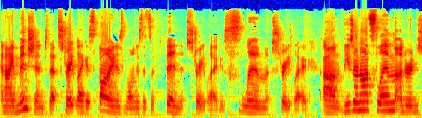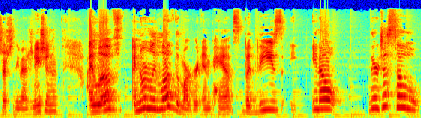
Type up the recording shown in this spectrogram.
And I mentioned that straight leg is fine as long as it's a thin straight leg, a slim straight leg. Um, these are not slim under any stretch of the imagination. I love, I normally love the Margaret M pants, but these, you know, they're just so,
